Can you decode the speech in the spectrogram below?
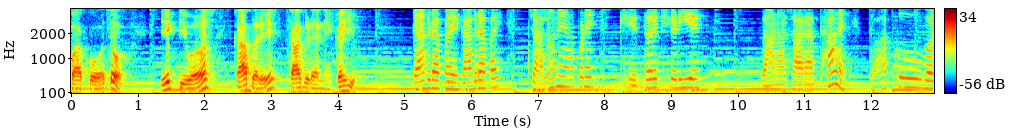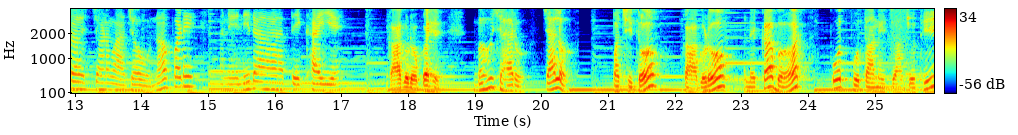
પાકો હતો. એક દિવસ કાબરે કાગડાને કહ્યું કાગડાભાઈ કાગડાભાઈ ચાલો ને આપણે ખેતર ખેડીએ. દાણા સારા થાય તો આખું વરસ ચણવા જવું ન પડે અને નિરાતે ખાઈએ. કાગડો કહે બહુ સારું. ચાલો. પછી તો કાગડો અને કાબર પોતપોતાની ચાંચોથી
